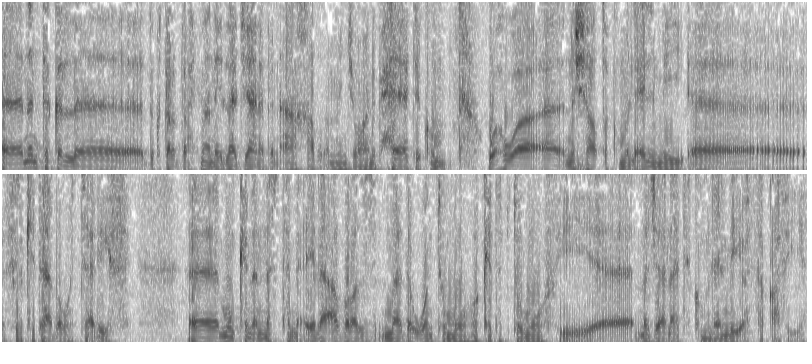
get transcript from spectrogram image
أه ننتقل آه، دكتور عبد الرحمن إلى جانب آخر من جوانب حياتكم وهو آه، نشاطكم العلمي آه، في الكتابة والتأليف. آه، ممكن أن نستمع إلى أبرز ما دونتموه وكتبتموه في آه، مجالاتكم العلمية والثقافية.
